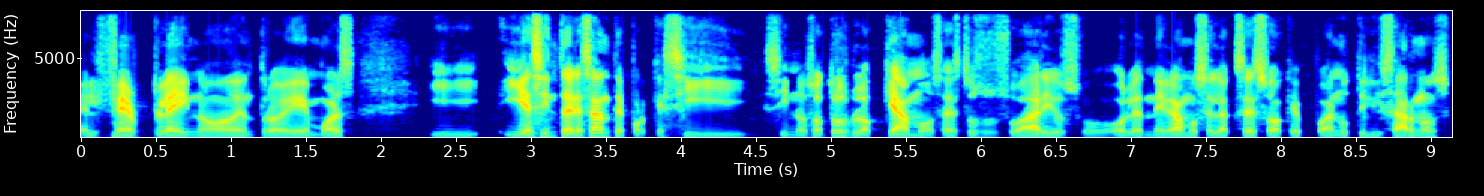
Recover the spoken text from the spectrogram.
el fair play ¿no? dentro de GameWars y, es interesante porque si, si, nosotros bloqueamos a estos usuarios o, o les negamos el acceso a que puedan utilizarnos,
